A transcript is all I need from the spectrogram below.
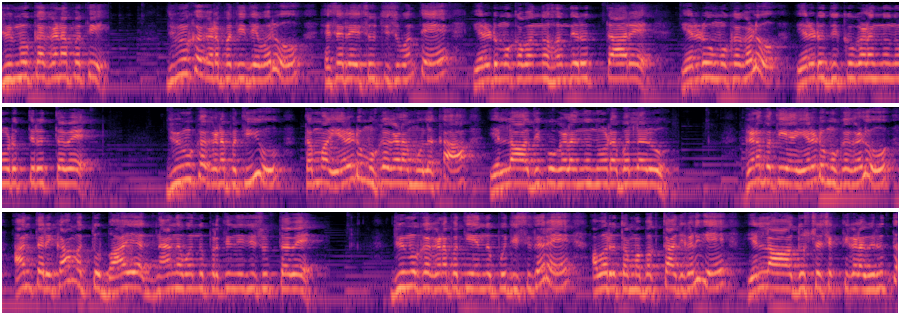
ದ್ವಿಮುಖ ಗಣಪತಿ. ದ್ವಿಮುಖ ಗಣಪತಿ ದೇವರು ಹೆಸರೇ ಸೂಚಿಸುವಂತೆ ಎರಡು ಮುಖವನ್ನು ಹೊಂದಿರುತ್ತಾರೆ. ಎರಡೂ ಮುಖಗಳು ಎರಡು ದಿಕ್ಕುಗಳನ್ನು ನೋಡುತ್ತಿರುತ್ತವೆ. ದ್ವಿಮುಖ ಗಣಪತಿಯು ತಮ್ಮ ಎರಡು ಮುಖಗಳ ಮೂಲಕ ಎಲ್ಲ ದಿಕ್ಕುಗಳನ್ನು ನೋಡಬಲ್ಲರು. ಗಣಪತಿಯ ಎರಡು ಮುಖಗಳು ಆಂತರಿಕ ಮತ್ತು ಬಾಹ್ಯ ಜ್ಞಾನವನ್ನು ಪ್ರತಿನಿಧಿಸುತ್ತವೆ. ದ್ವಿಮುಖ ಗಣಪತಿಯನ್ನು ಪೂಜಿಸಿದರೆ ಅವರು ತಮ್ಮ ಭಕ್ತಾದಿಗಳಿಗೆ ಎಲ್ಲ ದುಷ್ಟಶಕ್ತಿಗಳ ವಿರುದ್ಧ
